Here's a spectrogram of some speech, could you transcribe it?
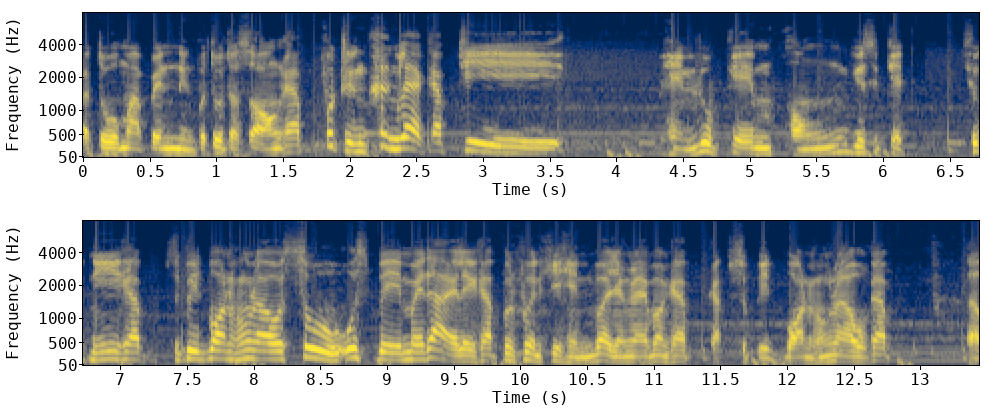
ประตูมาเป็น 1 ประตูต่อ 2 ครับ พูดถึงครึ่งแรกครับที่เห็นรูปเกมของ U17 ชุดนี้ครับสปีดบอลของเราสู้อุซเบย์ไม่ได้เลยครับ เพื่อนๆคิดเห็นว่าอย่างไรบ้างครับ กับสปีดบอลของเราครับ เรา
